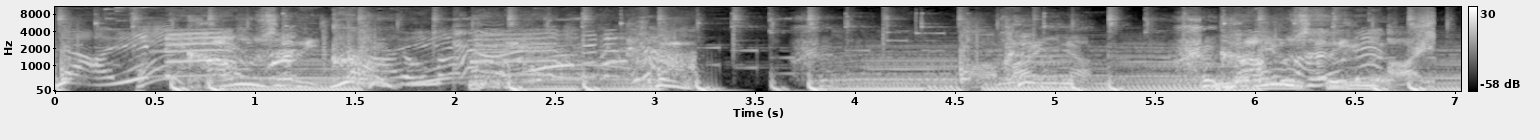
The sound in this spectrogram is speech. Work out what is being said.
ダイカムサリカムサリ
